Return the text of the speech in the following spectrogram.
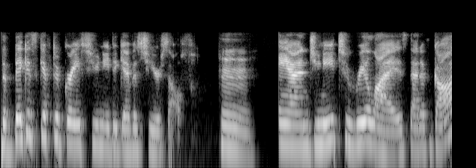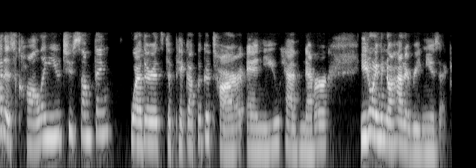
the biggest gift of grace you need to give is to yourself. Hmm. And you need to realize that if God is calling you to something, whether it's to pick up a guitar and you have never, you don't even know how to read music.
